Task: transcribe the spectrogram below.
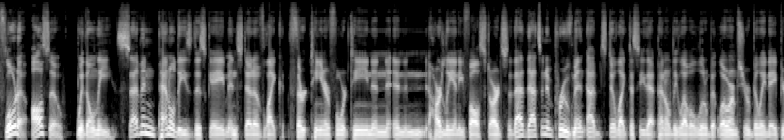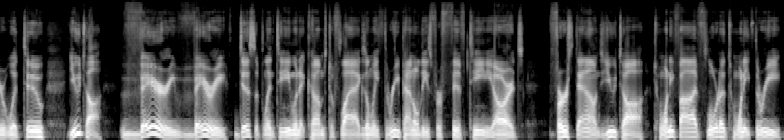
Florida also with only seven penalties this game instead of like 13 or 14 and, and hardly any false starts. So that that's an improvement. I'd still like to see that penalty level a little bit lower. I'm sure Billy Napier would too. Utah very, very disciplined team when it comes to flags. Only three penalties for 15 yards. First downs, Utah 25, Florida 23.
